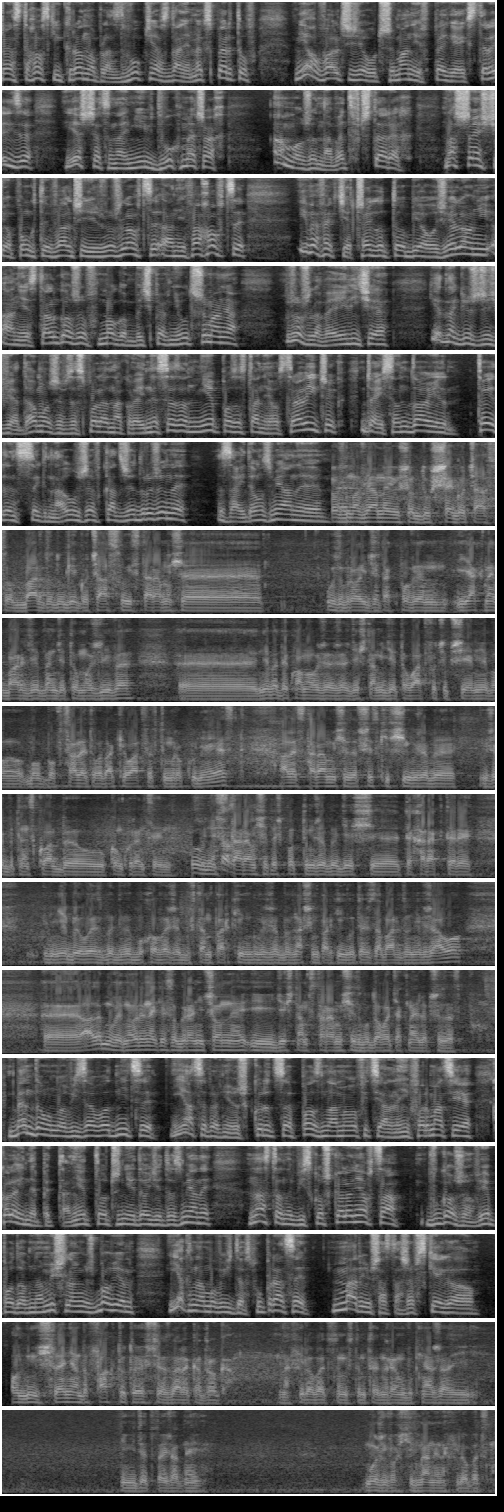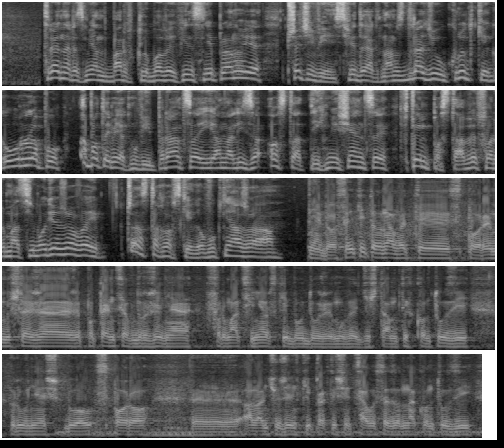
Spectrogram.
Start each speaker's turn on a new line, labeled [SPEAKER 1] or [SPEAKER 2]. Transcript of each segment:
[SPEAKER 1] Częstochowski Kronoplast Włóknia, zdaniem ekspertów, miał walczyć o utrzymanie w PG Ekstralidze jeszcze co najmniej w dwóch meczach, a może nawet w czterech. Na szczęście o punkty walczyli żużlowcy, a nie fachowcy i w efekcie czego to biało-zieloni, a nie Stal Gorzów mogą być pewni utrzymania w żużlowej elicie. Jednak już dziś wiadomo, że w zespole na kolejny sezon nie pozostanie Australijczyk Jason Doyle. To jeden z sygnałów, że w kadrze drużyny zajdą zmiany.
[SPEAKER 2] Rozmawiamy już od dłuższego czasu, od bardzo długiego czasu i staramy się uzbroić, że tak powiem, jak najbardziej będzie to możliwe. E, Nie będę kłamał, że, że gdzieś tam idzie to łatwo czy przyjemnie, bo, bo, bo wcale to takie łatwe w tym roku nie jest, ale staramy się ze wszystkich sił, żeby, żeby ten skład był konkurencyjny. Również staram się też pod tym, żeby gdzieś e, te charaktery nie były zbyt wybuchowe, żeby w tam parkingu, żeby w naszym parkingu też za bardzo nie wrzało. E, Ale mówię, no rynek jest ograniczony i gdzieś tam staramy się zbudować jak najlepszy zespół.
[SPEAKER 1] Będą nowi zawodnicy. Jacy pewnie już wkrótce poznamy oficjalne informacje. Kolejne pytanie to, czy nie dojdzie do zmiany na stanowisku szkoleniowca. W Gorzowie podobno myślą już bowiem, jak namówić do współpracy Mariusza Staszewskiego.
[SPEAKER 2] Od myślenia do faktu to jeszcze jest daleka droga. Na chwilę obecną jestem trenerem włókniarza i nie widzę tutaj żadnej możliwości zmiany na chwilę obecną.
[SPEAKER 1] Trener zmian barw klubowych więc nie planuje, w przeciwieństwie do, jak nam zdradził, krótkiego urlopu, a potem, jak mówi, praca i analiza ostatnich miesięcy, w tym postawy formacji młodzieżowej Częstochowskiego włókniarza.
[SPEAKER 2] Niedosyt i to nawet y, spory. Myślę, że, że potencjał w drużynie w formacji juniorskiej był duży. Mówię, gdzieś tam tych kontuzji również było sporo. Y, Alan Ciurzyński praktycznie cały sezon na kontuzji.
